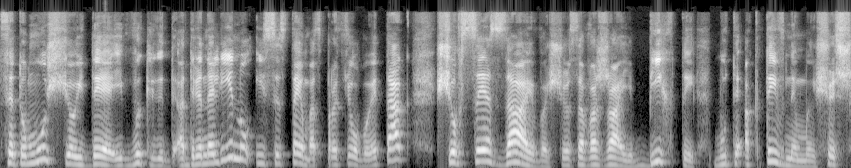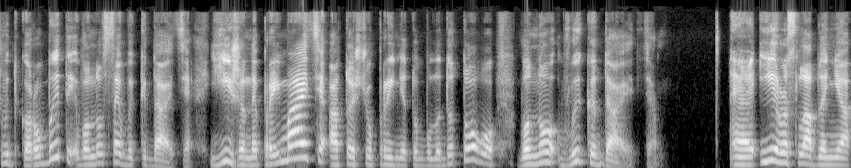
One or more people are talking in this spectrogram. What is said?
це тому, що йде виклик адреналіну, і система спрацьовує так, що все зайве, що заважає бігти, бути активними, щось швидко робити, воно все викидається. Їжа не приймається, а те, що прийнято було до того, воно викидається. Е, І розслаблення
